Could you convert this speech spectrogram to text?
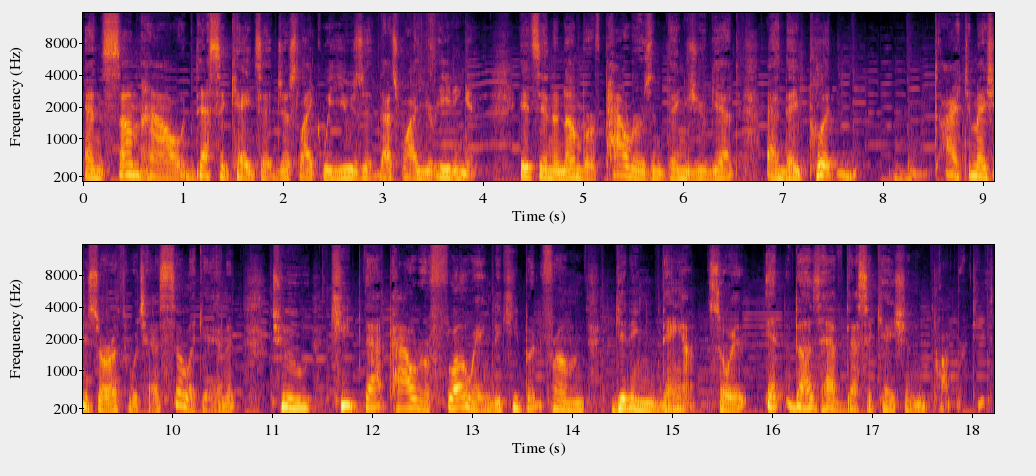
and somehow desiccates it just like we use it. That's why you're eating it. It's in a number of powders and things you get, and they put diatomaceous earth, which has silica in it, to keep that powder flowing, to keep it from getting damp. So it, it does have desiccation properties.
